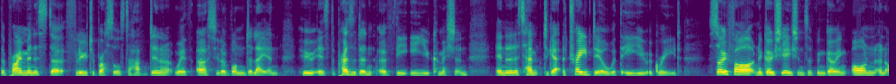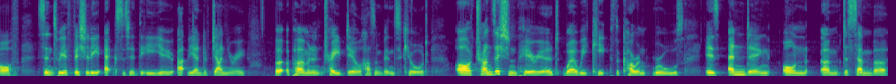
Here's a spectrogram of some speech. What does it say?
the Prime Minister flew to Brussels to have dinner with Ursula von der Leyen, who is the President of the EU Commission, in an attempt to get a trade deal with the EU agreed. So far, negotiations have been going on and off since we officially exited the EU at the end of January, but a permanent trade deal hasn't been secured our transition period, where we keep the current rules, is ending on um, December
